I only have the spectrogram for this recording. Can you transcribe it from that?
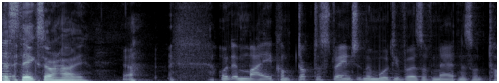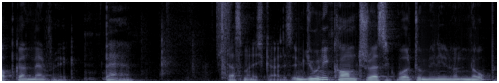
The stakes are high. Ja. Und im Mai kommt Doctor Strange in the Multiverse of Madness und Top Gun Maverick. Bam. Das mal nicht geil ist. Im Juni kommt Jurassic World Dominion und Nope.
